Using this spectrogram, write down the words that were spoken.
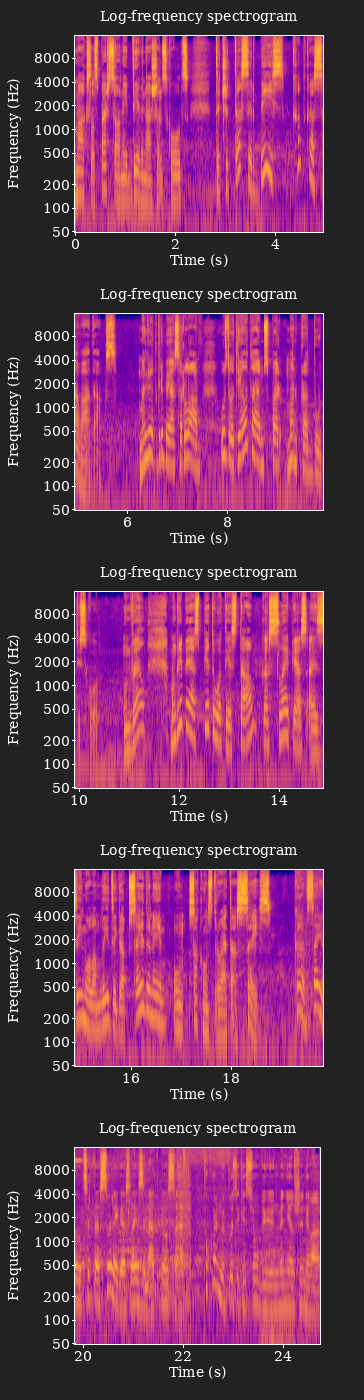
mākslas personību dievināšanas kults, taču tas ir bijis kaut kā savādāks. Man ļoti gribējās ar Lānu uzdot jautājumus par, manuprāt, būtisko. Un vēl man gribējās pietuvoties tām, kas slēpjas aiz zīmolam līdzīgā pseidonīma un sakonstruētās sejas. Kādas sajūtas ir tās svarīgās, lai izzinātu pilsētu? Pourquoi elle me pose des questions d'une manière générale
